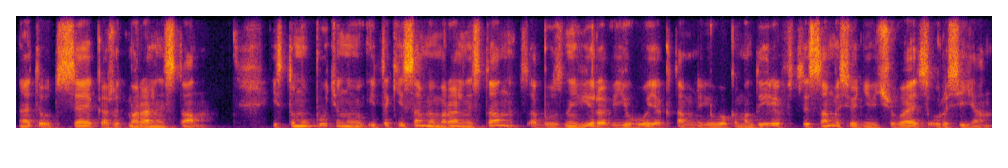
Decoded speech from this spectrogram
Знаєте, от це кажуть моральний стан. І тому Путіну і такий самий моральний стан або зневіра в його, як там його командирів, це саме сьогодні відчувається у росіян.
